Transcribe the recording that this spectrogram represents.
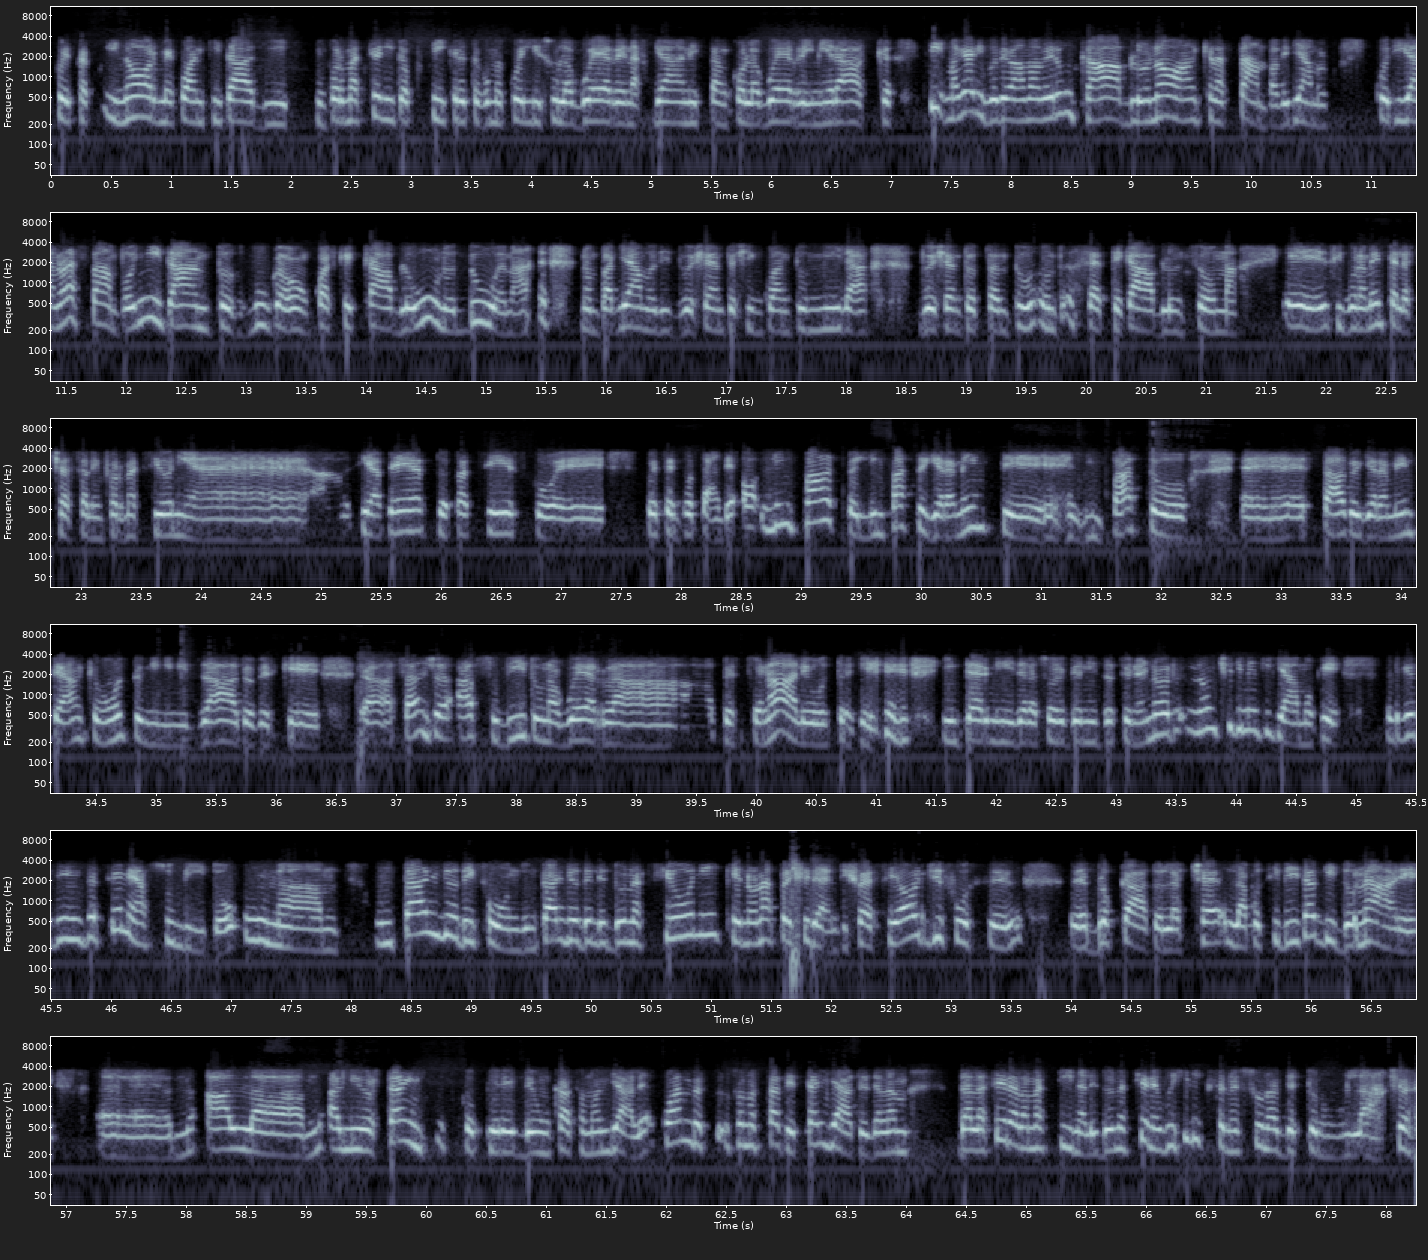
questa enorme quantità di informazioni top secret come quelli sulla guerra in Afghanistan, con la guerra in Iraq. Sì, magari potevamo avere un cablo, no? Anche la stampa, vediamo il quotidiano La Stampa, ogni tanto sbuca con qualche cablo, uno, due, ma non parliamo di 255.287 cablo, insomma. E sicuramente l'accesso alle informazioni è, si è aperto, è pazzesco e questo è importante. Oh, l'impatto, l'impatto, chiaramente, l'impatto eh, è stato chiaramente anche molto minimizzato perché eh, Assange ha subito una guerra personale oltre che in termini della sua organizzazione. Non, non ci dimentichiamo che l'organizzazione ha subito una, un taglio dei fondi, un taglio delle donazioni che non ha precedenti, cioè se oggi fosse eh, bloccato la, la possibilità di donare eh, alla, al New York Times scoppierebbe un caso mondiale. Quando sono state tagliate dalla, dalla sera alla mattina le donazioni a Wikileaks nessuno ha detto nulla, cioè,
